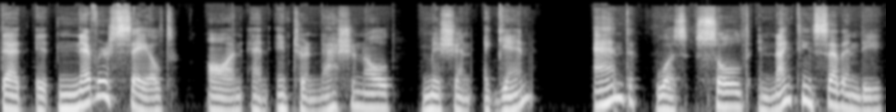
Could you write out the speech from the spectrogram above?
that it never sailed on an international mission again and was sold in 1970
